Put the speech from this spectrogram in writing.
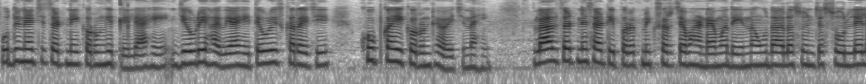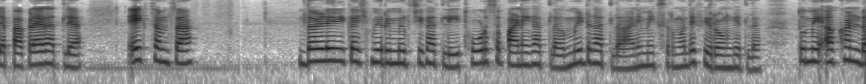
पुदिन्याची चटणी करून घेतलेली आहे. जेवढी हवी आहे तेवढीच करायची खूप काही करून ठेवायची नाही. लाल चटणीसाठी परत मिक्सरच्या भांड्यामध्ये नऊ दहा लसूणच्या सोललेल्या पाकळ्या घातल्या एक चमचा दळलेली काश्मीरी मिरची घातली थोडंसं पाणी घातलं मीठ घातलं आणि मिक्सरमध्ये फिरवून घेतलं. तुम्ही अखंड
